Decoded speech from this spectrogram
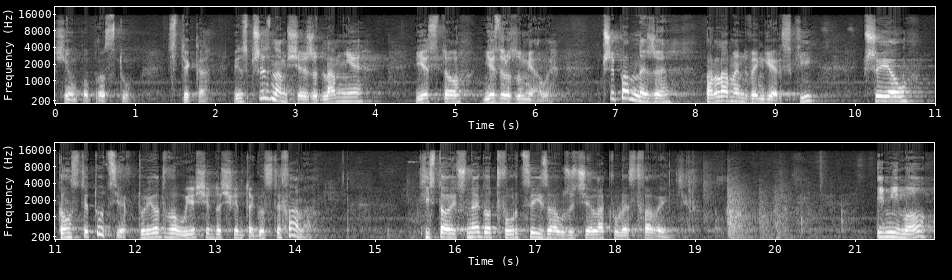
się po prostu styka. Więc przyznam się, że dla mnie jest to niezrozumiałe. Przypomnę, że parlament węgierski przyjął konstytucję, w której odwołuje się do świętego Stefana, historycznego twórcy i założyciela Królestwa Węgier. I mimo,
